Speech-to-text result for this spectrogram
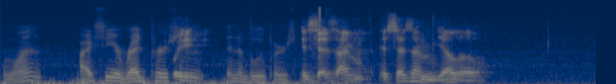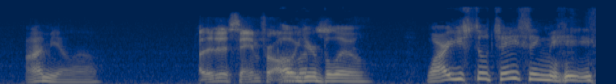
What? I see a red person Wait. and a blue person. It says I'm. It says I'm yellow. I'm yellow. Are they the same for all Oh, of us? you're blue. Why are you still chasing me?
